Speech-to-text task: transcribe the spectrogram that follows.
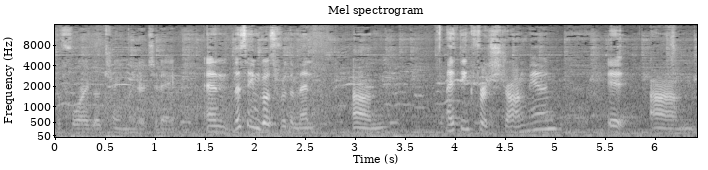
before I go train later today. And the same goes for the men. Um, I think for strongman, it um,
